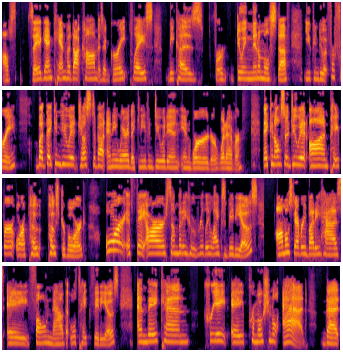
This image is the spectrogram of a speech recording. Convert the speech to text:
I'll say again, canva.com is a great place because for doing minimal stuff, you can do it for free but they can do it just about anywhere. They can even do it in in word or whatever. They can also do it on paper or a po- poster board or if they are somebody who really likes videos almost everybody has a phone now that will take videos and they can create a promotional ad that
